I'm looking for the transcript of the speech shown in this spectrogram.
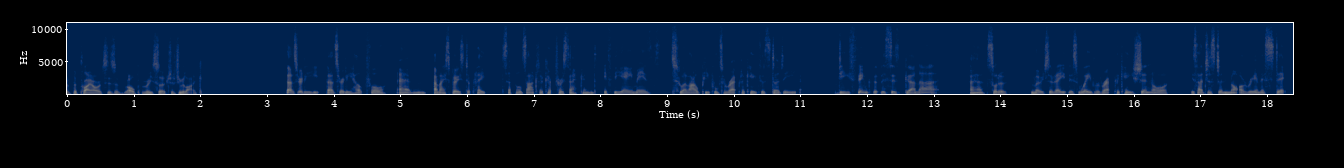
of the priorities of open research, if you like. That's really that's really helpful. Um, and I suppose to play devil's advocate for a second, if the aim is to allow people to replicate a study, do you think that this is gonna uh, sort of motivate this wave of replication, or is that just a, not a realistic,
